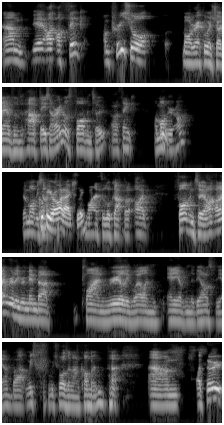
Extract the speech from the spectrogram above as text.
Um, yeah, I, I think I'm pretty sure my record in showdowns was half decent. I reckon it was five and two. I think I might be wrong. That might be Could be right, actually. I might have to look up, but I five and two. I, I don't really remember playing really well in any of them, to be honest with you, but which which wasn't uncommon. But um, I do,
